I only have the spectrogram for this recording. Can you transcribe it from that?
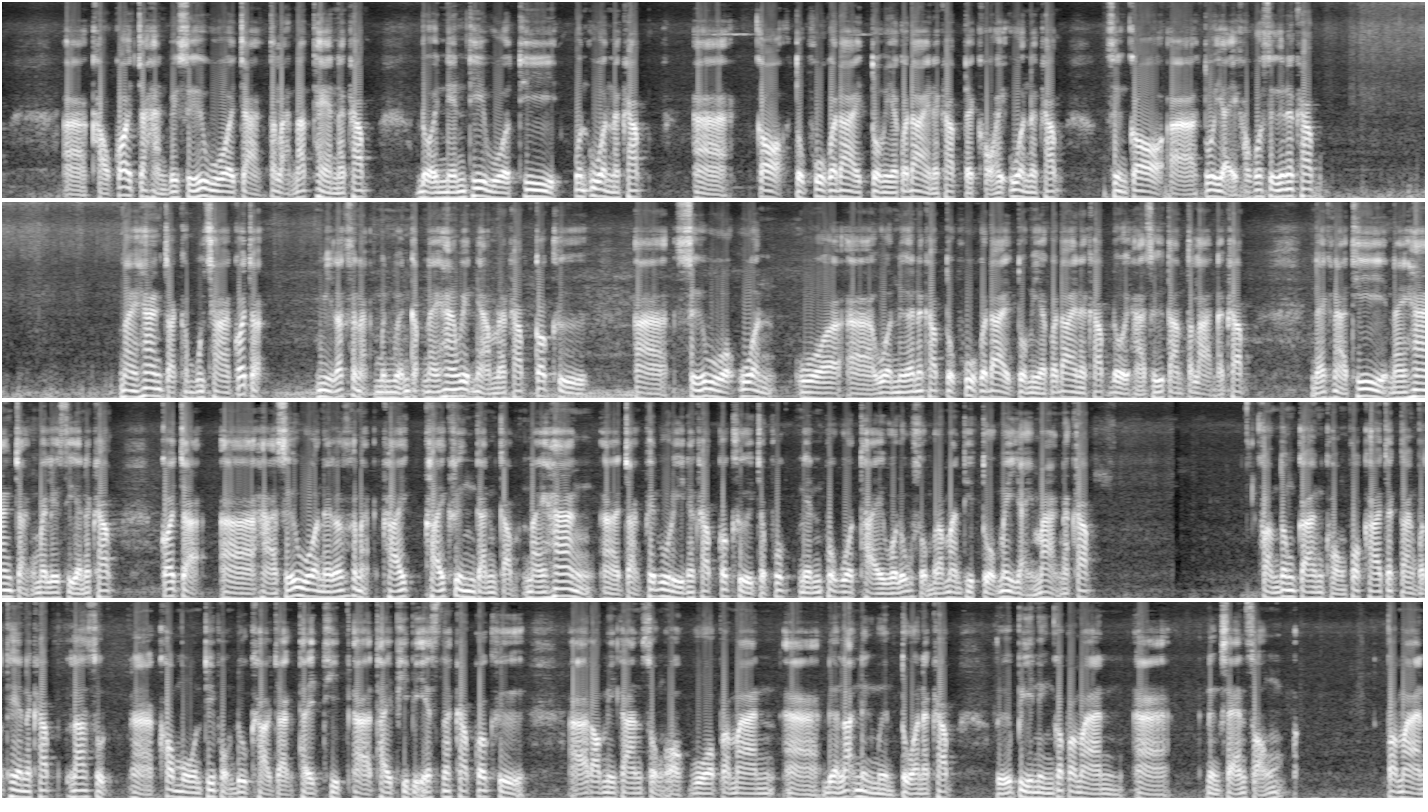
เขาก็จะหันไปซื้อวัวจากตลาดนัดแทนนะครับ โดยเน้นที่วัวที่อ้วนๆนะครับอ่าก็ตัวผู้ก็ได้ตัวเมียก็ได้นะครับ แต่ขอให้อ้วนนะครับ ซึ่งก็อ่าตัวใหญ่เขาก็ซื้อนะครับในห้างจากกัมพูชาก็จะมีลักษณะเหมือนเหมือนกับในห้างเวียดนามนะครับ ก็คืออาซื้อวัวอ้วนวัวอ่าวัวเนื้อนะครับ ตัวผู้ก็ได้ตัวเมียก็ได้นะครับ โดยหาซื้อตามตลาดนะครับ ในขณะที่ในห้างจากมาเลเซียนะครับ ก็จะาหาซื้อวัวในลักษณะคล้ายคล้ายคลึงกันกับในห้างาจากเพชรบุรีนะครับ ก็คือจะพวกเน้นพวกวัวไทยวัวลูกสมประมาณที่ตัวไม่ใหญ่มากนะครับ ความต้องการของพ่อค้าจากต่างประเทศนะครับ ล่าสุดข้อมูลที่ผมดูข่าวจากไทยทีไทย PBS นะครับก็คืออเรามีการส่งออกวัวประมาณาเดือนละ 10,000 ตัวนะครับ หรือปีหนึ่งก็ประมาณอ่า1 2 0 0 0ประมาณ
